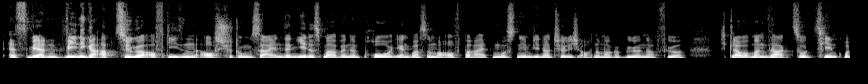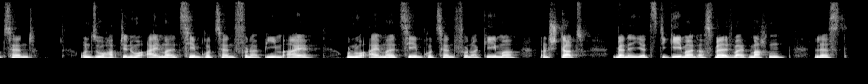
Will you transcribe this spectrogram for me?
Es werden weniger Abzüge auf diesen Ausschüttungen sein, denn jedes Mal, wenn ein Pro irgendwas nochmal aufbereiten muss, nehmen die natürlich auch nochmal Gebühren dafür. Ich glaube, man sagt so 10% und so habt ihr nur einmal 10% von der BMI und nur einmal 10% von der GEMA, anstatt, wenn ihr jetzt die GEMA das weltweit machen lässt,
